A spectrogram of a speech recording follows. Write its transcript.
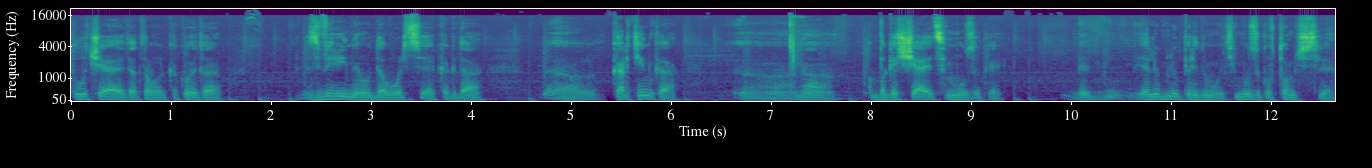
получаю от этого какое-то звериное удовольствие, когда э, картинка, э, она обогащается музыкой. Я, люблю придумывать, музыку в том числе.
